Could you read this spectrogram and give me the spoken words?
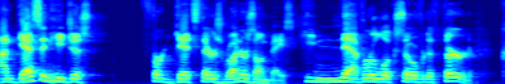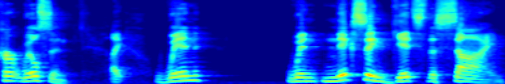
I'm guessing he just forgets there's runners on base. He never looks over to third. Kurt Wilson, like when when Nixon gets the sign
